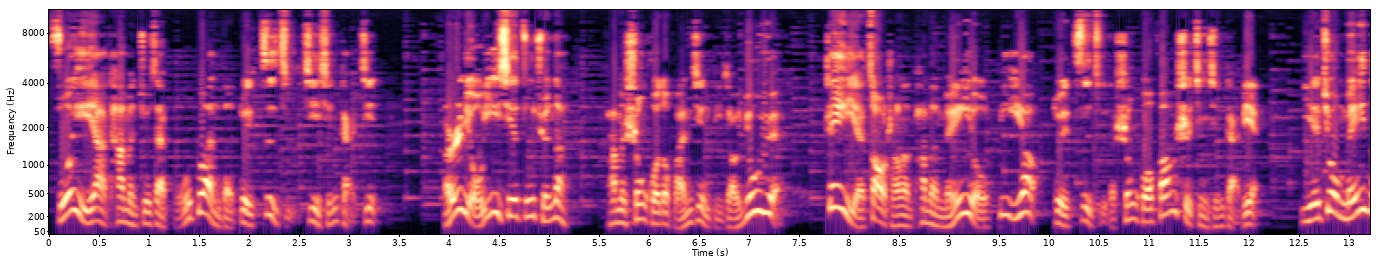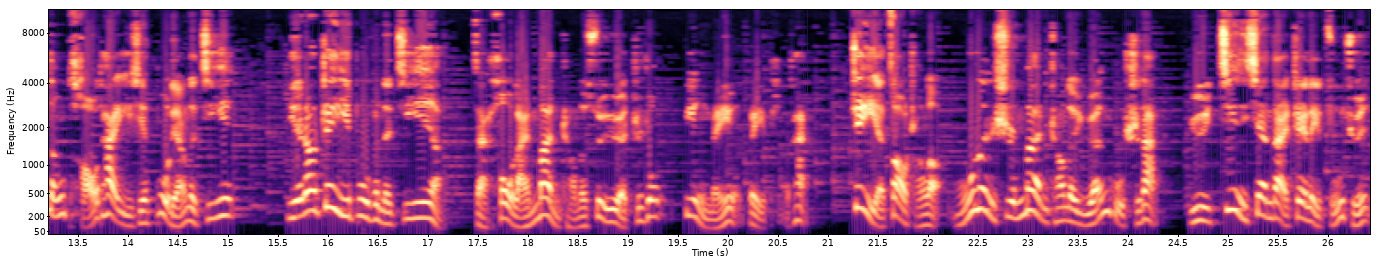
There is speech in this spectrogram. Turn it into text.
所以呀，他们就在不断的对自己进行改进。而有一些族群呢，他们生活的环境比较优越，这也造成了他们没有必要对自己的生活方式进行改变，也就没能淘汰一些不良的基因，也让这一部分的基因啊。在后来漫长的岁月之中，并没有被淘汰，这也造成了无论是漫长的远古时代与近现代这类族群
